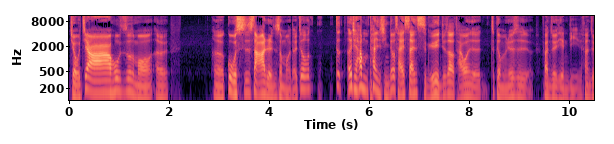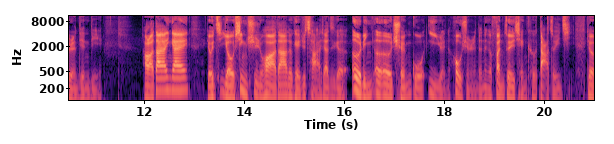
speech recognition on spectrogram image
酒驾啊，或者说什么呃呃过失杀人什么的，就这而且他们判刑都才三四个月，你就知道台湾的这根本就是犯罪天地，犯罪人天地。好了，大家应该。有有兴趣的话，大家都可以去查一下这个二零二二全国议员候选人的那个犯罪前科大追击。就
